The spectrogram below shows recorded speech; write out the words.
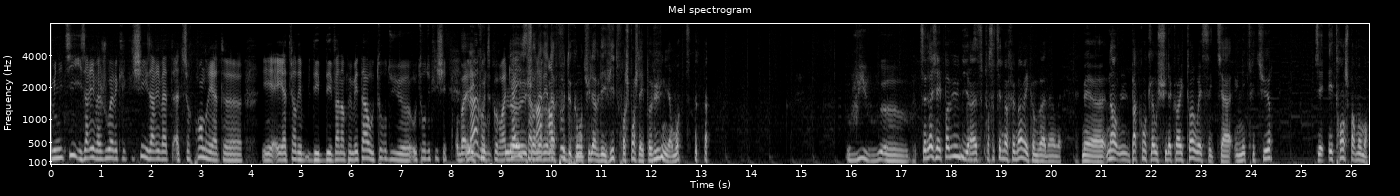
Community, ils arrivent à jouer avec les clichés, ils arrivent à, te- à te surprendre et à te et, et à te faire des, des, des vannes un peu méta autour du euh, autour du cliché. Oh, bah, Là, écoute, donc Cobra le- Kai, ça j'en ai rien à foutre de comment tu laves les vitres. Franchement, je l'avais pas vu venir, moi. Oui, oui, euh, Celle-là, j'avais pas vu venir. hein. C'est pour ça qu'elle m'a fait marrer comme vanne. hein, Mais, mais, euh, non, par contre, là où je suis d'accord avec toi, ouais, c'est qu'il y a une écriture qui est étrange par moment.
